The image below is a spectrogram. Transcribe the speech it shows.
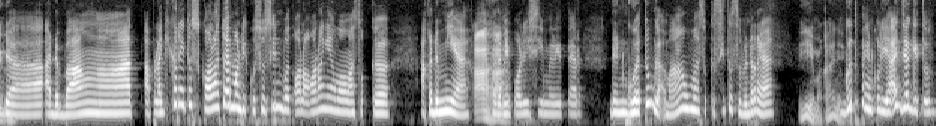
gitu. ada, ada banget. Apalagi kan itu sekolah tuh emang dikhususin buat orang-orang yang mau masuk ke akademi ya, Ah, ah. akademi polisi militer. Dan gue tuh nggak mau masuk ke situ sebenarnya. Iya makanya. Gue tuh pengen kuliah aja gitu.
